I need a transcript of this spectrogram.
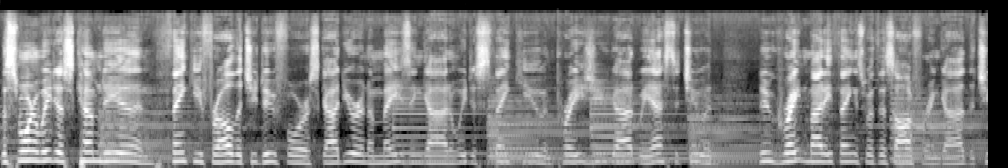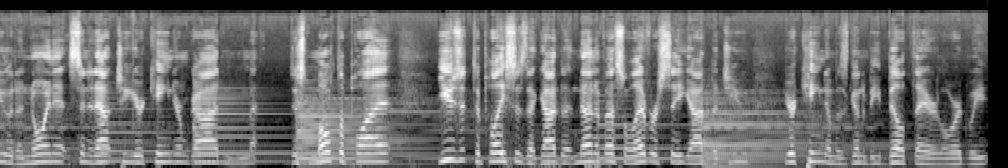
this morning we just come to you and thank you for all that you do for us, God. You're an amazing God, and we just thank you and praise you, God. We ask that you would do great and mighty things with this offering, God, that you would anoint it, send it out to your kingdom, God, and just multiply it. Use it to places that God that none of us will ever see, God, but you your kingdom is going to be built there, Lord. We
